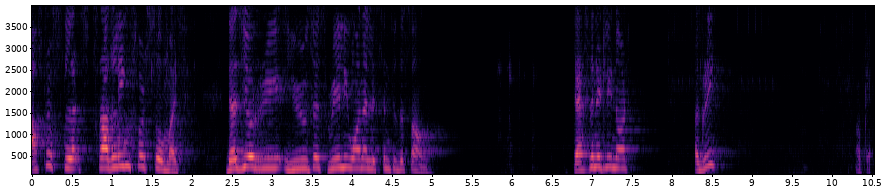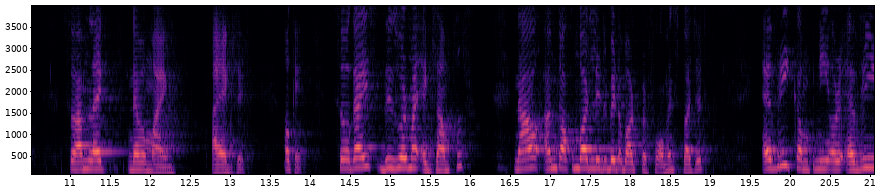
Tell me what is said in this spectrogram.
After struggling for so much, does your re users really want to listen to the song? Definitely not. Agree? Okay. So I'm like, never mind. I exit. Okay. So guys, these were my examples. Now I'm talking about a little bit about performance budget every company or every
